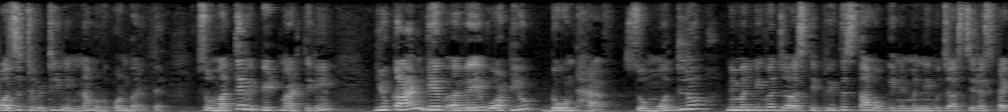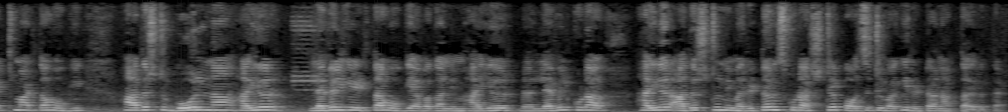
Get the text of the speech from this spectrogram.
ಪಾಸಿಟಿವಿಟಿ ನಿಮ್ನ ಹುಡ್ಕೊಂಡು ಬರುತ್ತೆ. ಸೊ ಮತ್ತೆ ರಿಪೀಟ್ ಮಾಡ್ತೀನಿ. You can give away what you don't have so ಮೊದಲು ನಿಮ್ಮನ್ನ ನೀವು ಜಾಸ್ತಿ ಪ್ರೀತಿಸ್ತಾ ಹೋಗಿ, ನಿಮ್ಮನ್ನ ನೀವು ಜಾಸ್ತಿ ರೆಸ್ಪೆಕ್ಟ್ ಮಾಡ್ತಾ ಹೋಗಿ ಆದಷ್ಟು ಗೋಲ್ನ ಹೈಯರ್ ಲೆವೆಲ್ಗೆ ಇಡ್ತಾ ಹೋಗಿ ಅವಾಗ ನಿಮ್ಮ ಹೈಯರ್ ಲೆವೆಲ್ ಕೂಡ ಹೈಯರ್ ಆದಷ್ಟು ನಿಮ್ಮ ರಿಟರ್ನ್ಸ್ ಕೂಡ ಅಷ್ಟೇ ಪಾಸಿಟಿವ್ ಆಗಿ ರಿಟರ್ನ್ ಆಗ್ತಾ ಇರುತ್ತೆ.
